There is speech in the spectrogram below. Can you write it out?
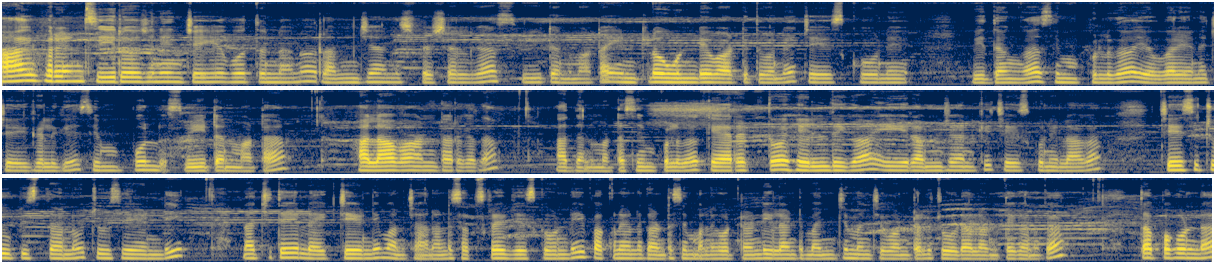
హాయ్ ఫ్రెండ్స్ ఈరోజు నేను చేయబోతున్నాను రంజాన్ స్పెషల్గా స్వీట్ అనమాట ఇంట్లో ఉండే వాటితోనే చేసుకునే విధంగా సింపుల్గా ఎవరైనా చేయగలిగే సింపుల్ స్వీట్ అనమాట హలావా అంటారు కదా అదనమాట సింపుల్గా క్యారెట్తో హెల్దీగా ఈ రంజాన్కి చేసుకునేలాగా చేసి చూపిస్తాను. చూసేయండి. నచ్చితే లైక్ చేయండి మన ఛానల్ సబ్స్క్రైబ్ చేసుకోండి. పక్కనే ఉన్న గంట సింబల్ని కొట్టండి. ఇలాంటి మంచి మంచి వంటలు చూడాలంటే కనుక తప్పకుండా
